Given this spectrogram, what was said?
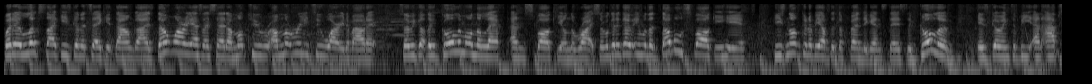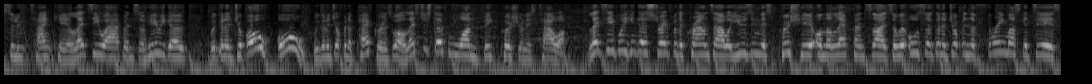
But it looks like he's going to take it down, guys. Don't worry, as I said, I'm not too, I'm not really too worried about it. So we got the Golem on the left and Sparky on the right. So we're going to go in with a double Sparky here. He's not going to be able to defend against this. The Golem is going to be an absolute tank here. Let's see what happens. So here we go. We're going to drop... Oh, oh, we're going to drop in a Pekka as well. Let's just go for one big push on his tower. Let's see if we can go straight for the crown tower using this push here on the left-hand side. So we're also going to drop in the three musketeers.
